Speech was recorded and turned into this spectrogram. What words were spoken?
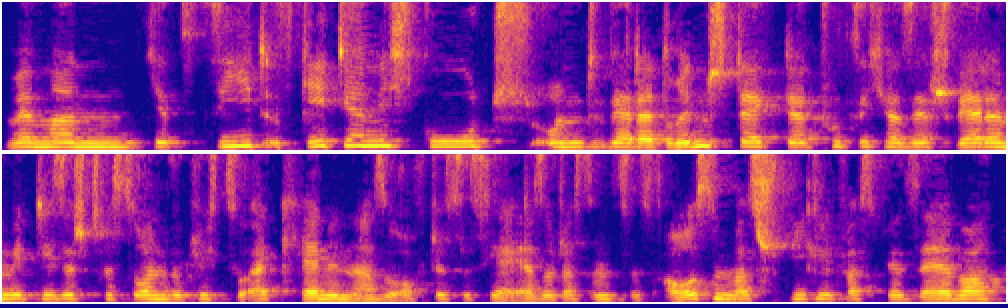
wenn man jetzt sieht, es geht ja nicht gut und wer da drin steckt, der tut sich ja sehr schwer damit, diese Stressoren wirklich zu erkennen. Also oft ist es ja eher so, dass uns das Außen was spiegelt, was wir selber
